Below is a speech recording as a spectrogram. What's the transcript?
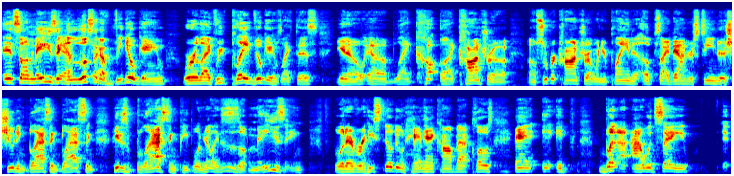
It's amazing. Yeah, it looks yeah. like a video game where like we played video games like this, you know, uh, like like Contra, uh, Super Contra. When you're playing it upside down, you're seeing you're shooting, blasting, blasting. He's just blasting people, and you're like, this is amazing, whatever. And he's still doing hand hand combat close, and it. it but I, I would say it,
